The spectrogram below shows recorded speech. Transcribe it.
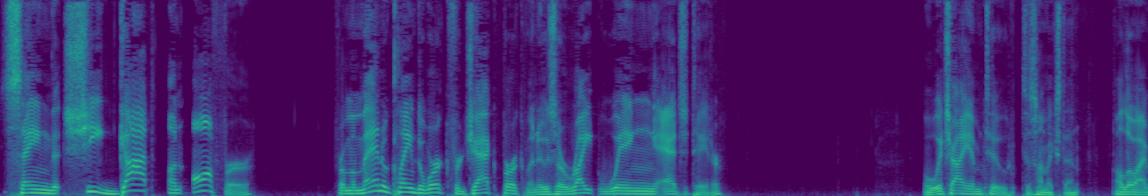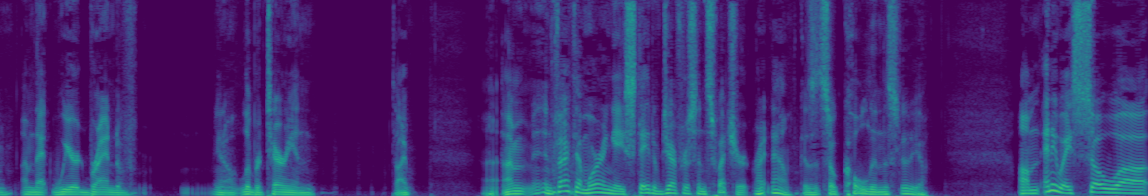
saying that she got an offer from a man who claimed to work for Jack Burkman, who's a right wing agitator, which I am too, to some extent. Although I'm I'm that weird brand of you know libertarian type. Uh, I'm, in fact, I'm wearing a State of Jefferson sweatshirt right now because it's so cold in the studio. Um, anyway, so uh,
